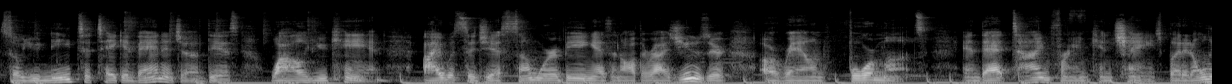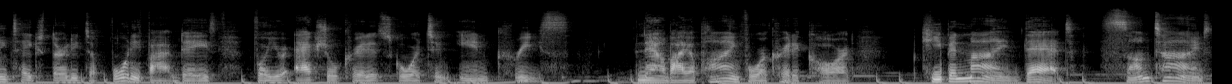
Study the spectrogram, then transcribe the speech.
So you need to take advantage of this while you can. I would suggest somewhere being as an authorized user around four months. And that time frame can change, but it only takes 30 to 45 days for your actual credit score to increase. Now, by applying for a credit card, keep in mind that Sometimes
